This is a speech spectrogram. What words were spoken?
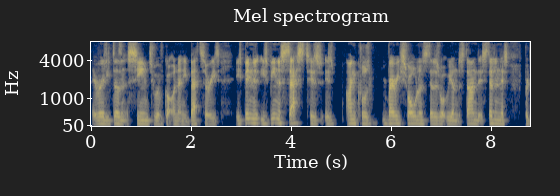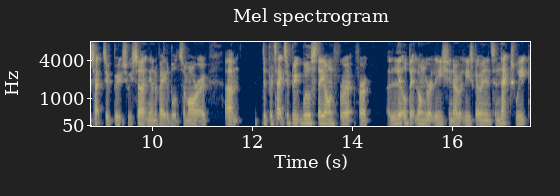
it really doesn't seem to have gotten any better. He's he's been he's been assessed. His his ankle's very swollen still, is what we understand. It's still in this protective boot, so he's certainly unavailable tomorrow. Um, the protective boot will stay on for for a little bit longer at least. You know, at least going into next week.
